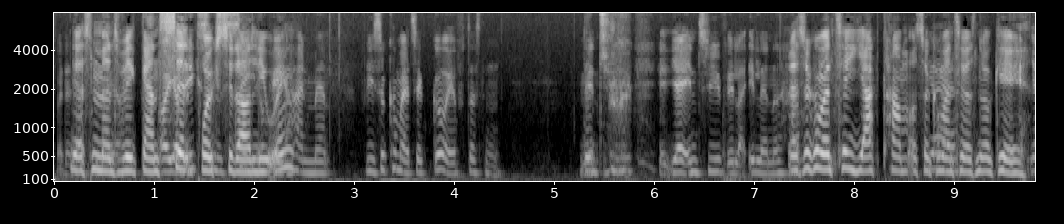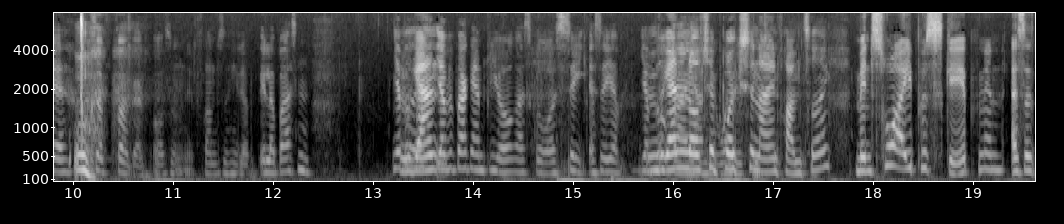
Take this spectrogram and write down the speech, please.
hvordan Ja, sådan, man vil gerne Og selv brygge sådan sit eget liv, okay, ikke? Jeg har en mand, fordi så kommer jeg til at gå efter sådan den type, ja, en type eller et eller andet. Ja, så kommer man til at jagte ham, og så Ja, kommer man til at sådan, okay, Ja, så fucker fortiden fremtiden helt op. Eller bare sådan, jeg, vil vil, gerne- jeg vil bare gerne blive overrasket over at se. Altså, jeg, jeg vil bare, gerne have lov til at brygge sin egen fremtid, ikke? Men tror I på skæbnen? Altså,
